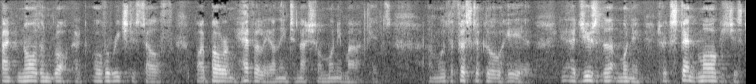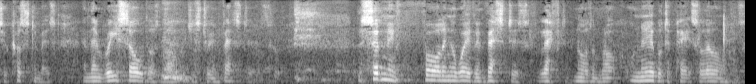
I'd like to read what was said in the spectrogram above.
bank Northern Rock had overreached itself by borrowing heavily on the international money markets and was the first to go here. It had used that money to extend mortgages to customers and then resold those mortgages to investors. The suddenly falling away of investors left Northern Rock unable to pay its loans.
